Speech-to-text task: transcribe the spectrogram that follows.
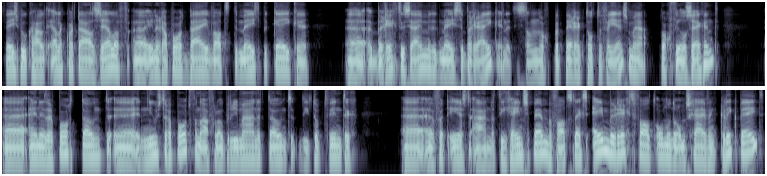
Facebook houdt elk kwartaal zelf in een rapport bij wat de meest bekeken eh, berichten zijn met het meeste bereik. En het is dan nog beperkt tot de VS, maar ja, toch veelzeggend. Eh, en het rapport toont, eh, het nieuwste rapport van de afgelopen drie maanden toont die top 20 eh, eh, voor het eerst aan dat die geen spam bevat. Slechts één bericht valt onder de omschrijving clickbait.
